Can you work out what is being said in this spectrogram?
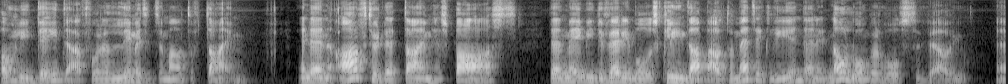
only data for a limited amount of time. And then after that time has passed, then maybe the variable is cleaned up automatically and then it no longer holds the value. Uh,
